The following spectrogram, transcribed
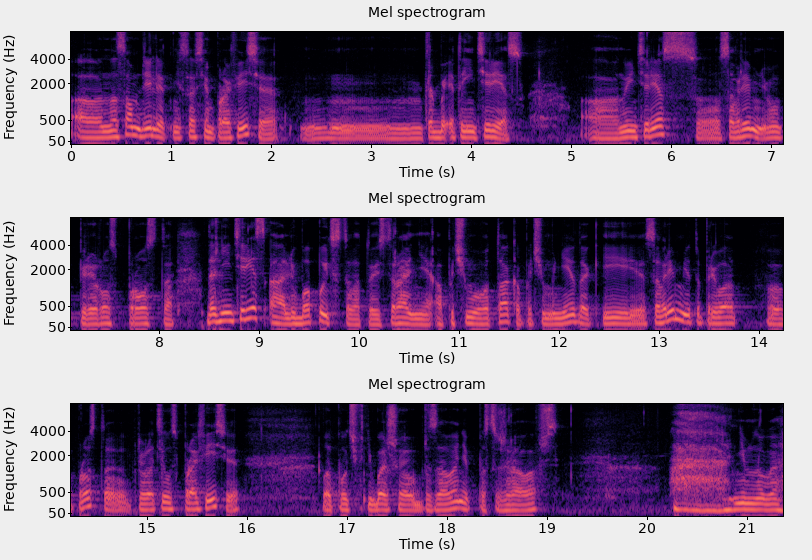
А, на самом деле это не совсем профессия, как бы это интерес. А, но интерес э, со временем он перерос просто... Даже не интерес, а любопытство. То есть ранее, а почему вот так, а почему не так. И со временем это э, просто превратилось в профессию. Вот, получив небольшое образование, постажировавшись, немного,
